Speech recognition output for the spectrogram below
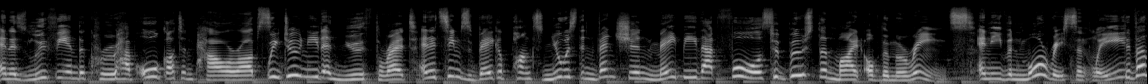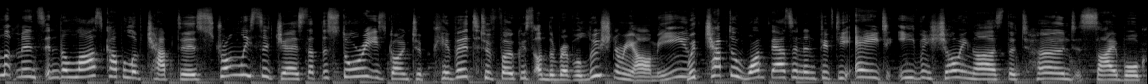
And as Luffy and the crew have all gotten power-ups, we do need a new threat, and it seems Vegapunk's newest invention may be that force to boost the might of the Marines. And even more recently, developments in the last couple of chapters strongly suggest that the story is going to pivot to focus on the Revolutionary Army, with chapter 1058 even showing us the turned cyborg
